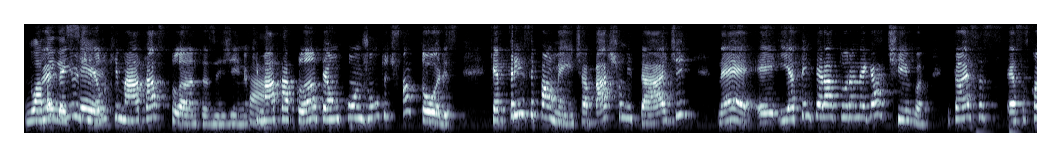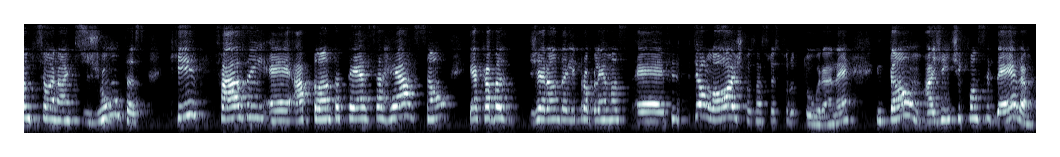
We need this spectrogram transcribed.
No Não amanhecer? é bem o gelo que mata as plantas, Virginia. Tá. O que mata a planta é um conjunto de fatores, que é principalmente a baixa umidade né, e a temperatura negativa. Então, essas, essas condicionantes juntas que fazem é, a planta ter essa reação e acaba gerando ali problemas é, fisiológicos na sua estrutura, né? Então, a gente considera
